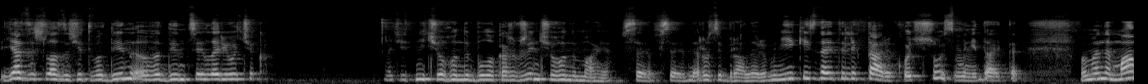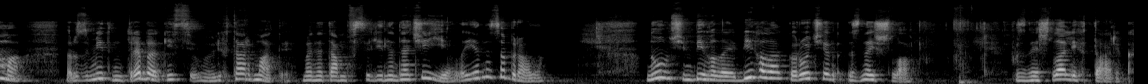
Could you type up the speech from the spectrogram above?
Я, зайшла значить, в один, в один цей ларьочок. Значить, нічого не було, каже, вже нічого немає. Все, все, не розібрали. Мені якийсь дайте ліхтарик, хоч щось мені дайте. У мене мама, розумієте, ну треба якийсь ліхтар мати. У мене там в селі на дачі є, але я не забрала. Ну, в общем, бігала я бігала, коротше, знайшла. Знайшла ліхтарик.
